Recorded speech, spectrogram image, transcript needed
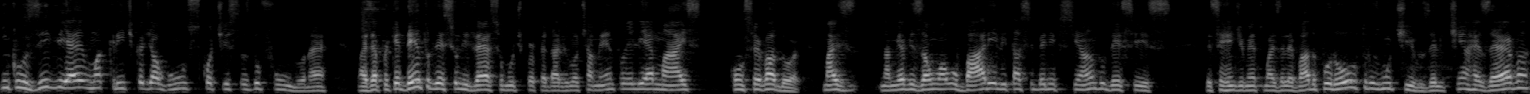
inclusive é uma crítica de alguns cotistas do fundo, né? Mas é porque dentro desse universo multipropriedade e loteamento ele é mais conservador. Mas na minha visão, o Bari ele está se beneficiando desses, desse rendimento mais elevado por outros motivos. Ele tinha reserva,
